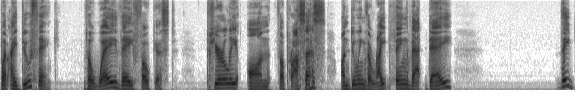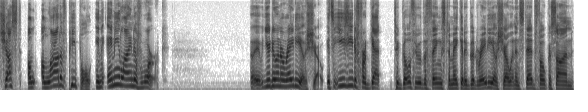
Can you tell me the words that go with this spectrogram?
but I do think the way they focused purely on the process, on doing the right thing that day, they just, a, a lot of people in any line of work, uh, you're doing a radio show. It's easy to forget to go through the things to make it a good radio show and instead focus on,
